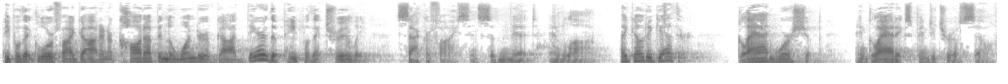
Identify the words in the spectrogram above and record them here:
People that glorify God and are caught up in the wonder of God. They're the people that truly sacrifice and submit and love. They go together. Glad worship and glad expenditure of self.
